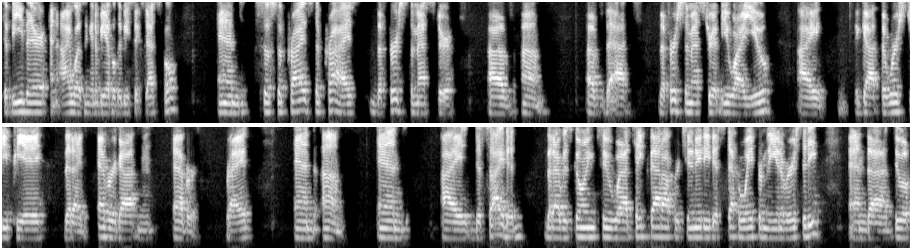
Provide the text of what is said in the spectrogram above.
to be there and I wasn't going to be able to be successful. And so, surprise, surprise, the first semester of um, of that, the first semester at BYU, I got the worst GPA that I'd ever gotten ever, right? And um, and I decided that I was going to uh, take that opportunity to step away from the university and uh, do a,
